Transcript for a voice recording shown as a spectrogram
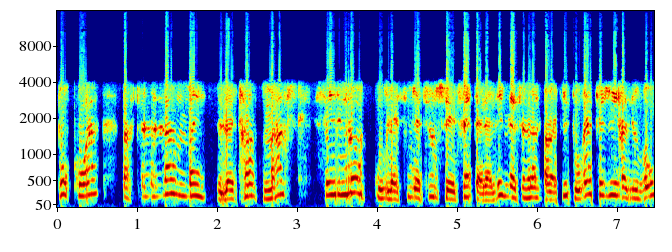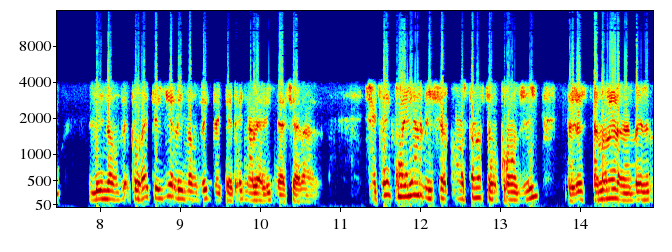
Pourquoi? Parce que le lendemain, le 30 mars, c'est là où la signature s'est faite à la Ligue nationale de hockey pour accueillir à nouveau pour accueillir les Nordiques de Québec dans la Ligue nationale. C'est incroyable les circonstances qui ont conduit que justement euh, M.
